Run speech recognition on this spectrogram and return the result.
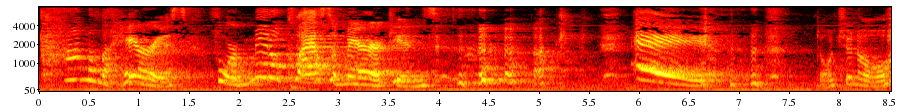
Kamala Harris for middle-class Americans. hey, don't you know?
